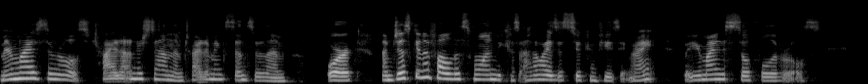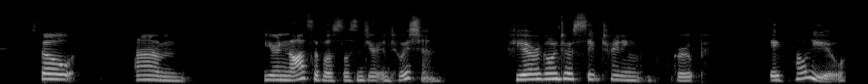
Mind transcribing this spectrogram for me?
memorize the rules, try to understand them, try to make sense of them. Or I'm just going to follow this one because otherwise it's too confusing, right? But your mind is still full of rules. So um, you're not supposed to listen to your intuition if you ever go into a sleep training group, they tell you,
